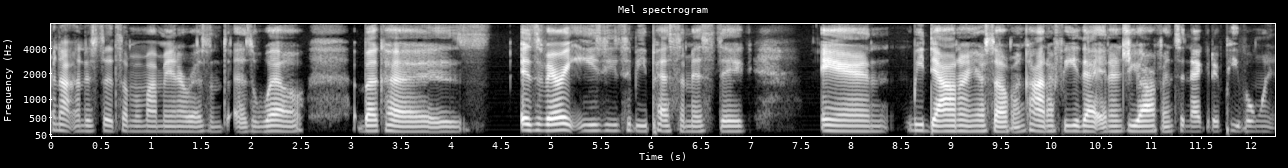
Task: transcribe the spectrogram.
and I understood some of my mannerisms as well because it's very easy to be pessimistic and be down on yourself and kind of feed that energy off into negative people when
